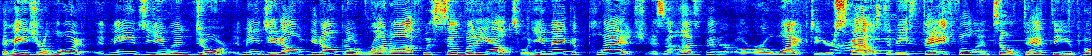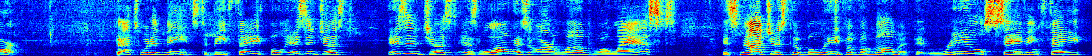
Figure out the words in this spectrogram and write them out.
It means you're loyal. It means you endure. It means you don't you don't go run off with somebody else. When you make a pledge as a husband or, or a wife to your spouse to be faithful until death do you part, that's what it means. To be faithful isn't just isn't just as long as our love will last. It's not just the belief of a moment. That real saving faith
